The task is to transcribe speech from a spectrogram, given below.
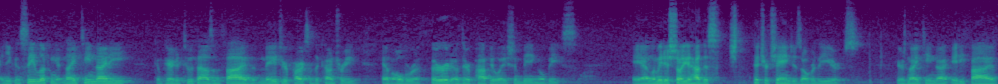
And you can see looking at 1990 compared to 2005 that major parts of the country have over a third of their population being obese. And let me just show you how this picture changes over the years. Here's 1985,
